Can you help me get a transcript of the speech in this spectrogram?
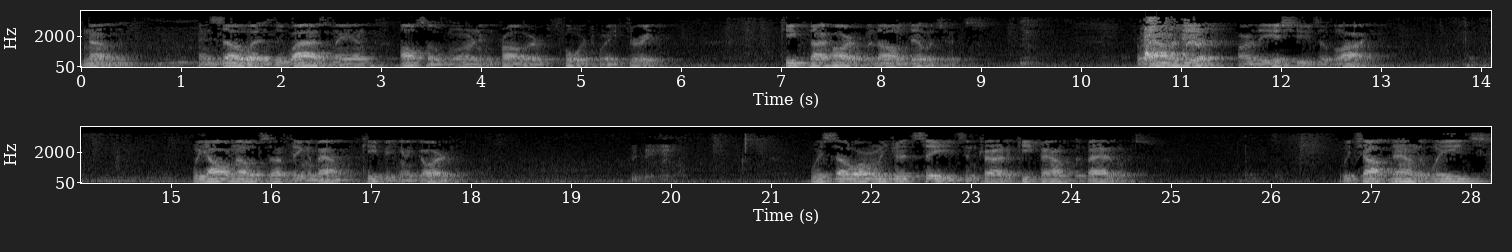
known. And so as the wise man also warned in Proverbs 4:23, keep thy heart with all diligence, for out of it are the issues of life. We all know something about keeping a garden. We sow only good seeds and try to keep out the bad ones. We chop down the weeds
